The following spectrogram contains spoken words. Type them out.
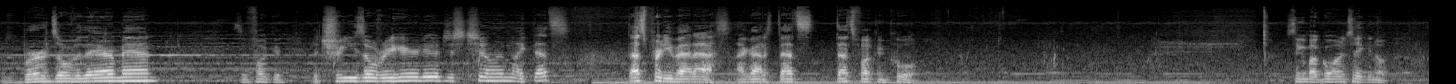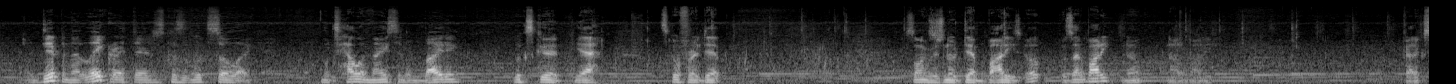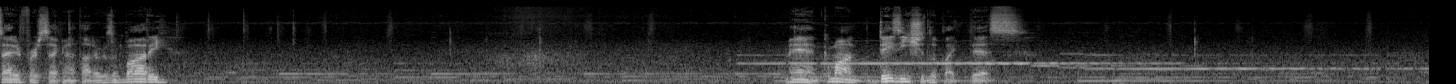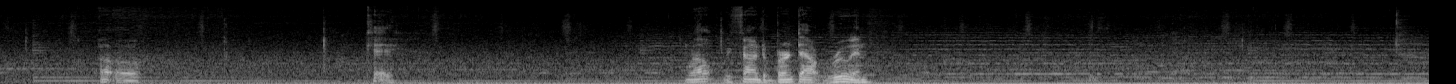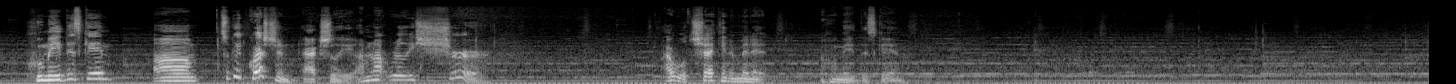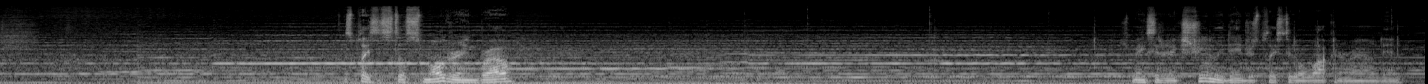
There's birds over there, man. So fucking the trees over here, dude, just chilling. Like that's that's pretty badass. I got it. That's that's fucking cool. Thinking about going and taking a, a dip in that lake right there, just because it looks so like looks hella nice and inviting. Looks good. Yeah, let's go for a dip. As long as there's no dead bodies. Oh, was that a body? No, not a body. Got excited for a second. I thought it was a body. Come on. DayZ should look like this. Uh-oh. Okay. Well, we found a burnt out ruin. Who made this game? Um, it's a good question, actually. I'm not really sure. I will check in a minute who made this game. Place is still smoldering, bro. Which makes it an extremely dangerous place to go walking around in.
